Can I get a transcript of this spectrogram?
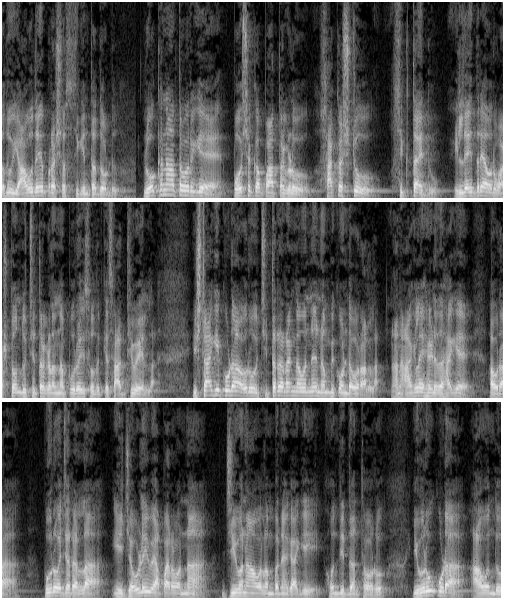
ಅದು ಯಾವುದೇ ಪ್ರಶಸ್ತಿಗಿಂತ ದೊಡ್ಡದು. ಲೋಕನಾಥ್ ಅವರಿಗೆ ಪೋಷಕ ಪಾತ್ರಗಳು ಸಾಕಷ್ಟು ಸಿಗ್ತಾ ಇದ್ವು. ಇಲ್ಲದೇ ಇದ್ದರೆ ಅವರು ಅಷ್ಟೊಂದು ಚಿತ್ರಗಳನ್ನು ಪೂರೈಸೋದಕ್ಕೆ ಸಾಧ್ಯವೇ ಇಲ್ಲ. ಇಷ್ಟಾಗಿ ಕೂಡ ಅವರು ಚಿತ್ರರಂಗವನ್ನೇ ನಂಬಿಕೊಂಡವರಲ್ಲ. ನಾನು ಆಗಲೇ ಹೇಳಿದ ಹಾಗೆ ಅವರ ಪೂರ್ವಜರೆಲ್ಲ ಈ ಜವಳಿ ವ್ಯಾಪಾರವನ್ನು ಜೀವನಾವಲಂಬನೆಗಾಗಿ ಹೊಂದಿದ್ದಂಥವರು. ಇವರೂ ಕೂಡ ಆ ಒಂದು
